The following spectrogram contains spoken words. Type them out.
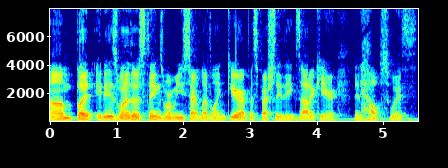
Um, but it is one of those things where when you start leveling gear up, especially the exotic gear, that helps with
